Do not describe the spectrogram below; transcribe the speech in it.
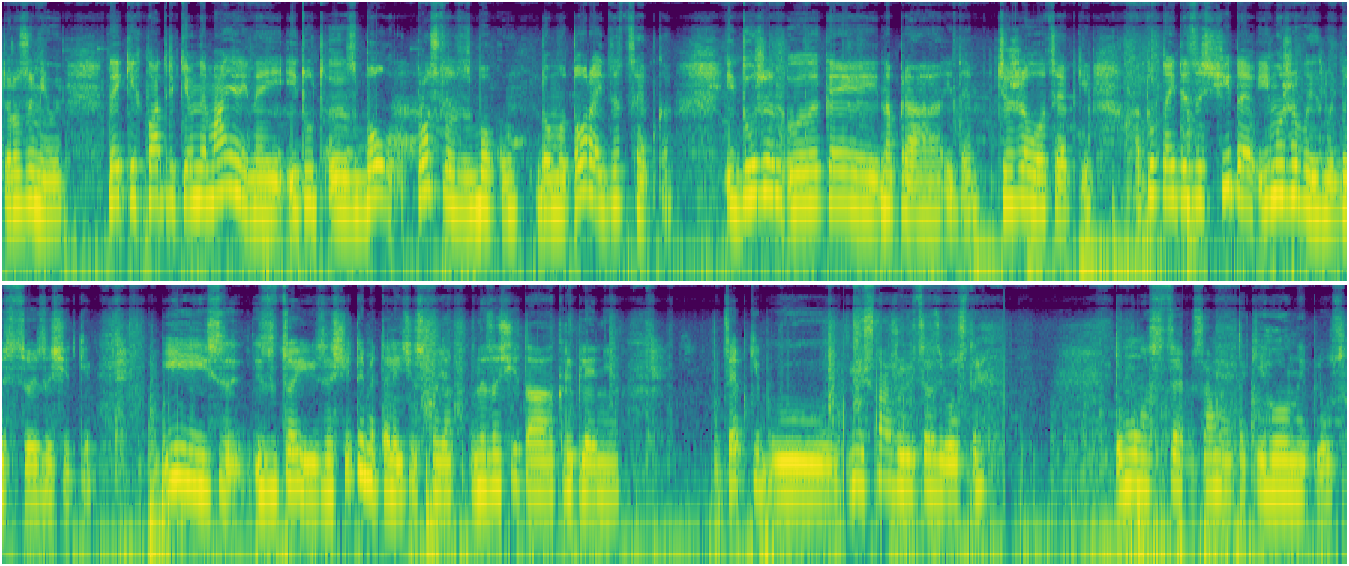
Зрозуміли. Деяких квадриків немає в неї, і тут е, збоку, просто з боку до мотора йде цепка. І дуже великий напряга йде. Тяжело цепки. А тут йде защита і може вигнути без цієї защитки. І з, з цієї защити металічної, як не защита, а кріплення, цепки не снажуються зв'язки. Тому ось це саме такий головний плюс.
